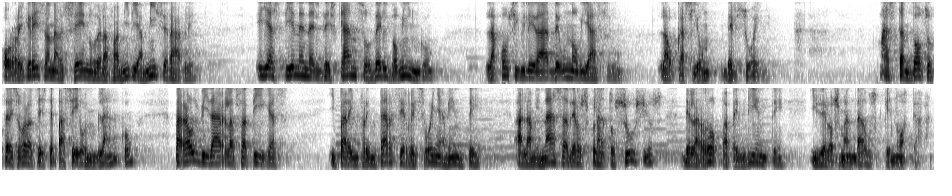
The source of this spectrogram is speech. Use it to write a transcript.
o regresan al seno de la familia miserable, ellas tienen el descanso del domingo, la posibilidad de un noviazgo, la ocasión del sueño. Bastan dos o tres horas de este paseo en blanco para olvidar las fatigas y para enfrentarse risueñamente a la amenaza de los platos sucios, de la ropa pendiente y de los mandados que no acaban.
